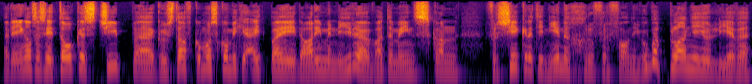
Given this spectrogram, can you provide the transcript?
Nou die Engelse sê talk is cheap. Uh, Gustaf, kom ons kom 'n bietjie uit by daardie maniere wat 'n mens kan verseker dat jy nie in 'n groef verval nie. Hoe beplan jy jou lewe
